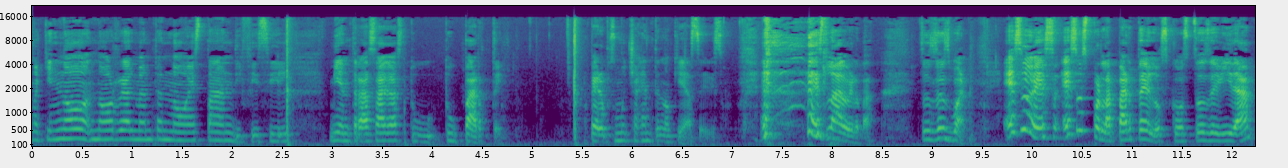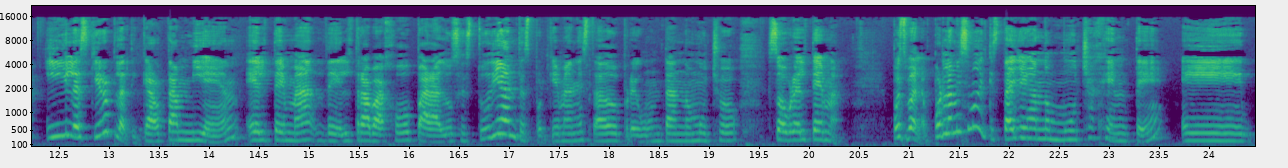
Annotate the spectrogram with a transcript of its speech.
Aquí no, no realmente no es tan difícil mientras hagas tu, tu parte. Pero pues mucha gente no quiere hacer eso. es la verdad. Entonces, bueno, eso es, eso es por la parte de los costos de vida. Y les quiero platicar también el tema del trabajo para los estudiantes, porque me han estado preguntando mucho sobre el tema. Pues bueno, por lo mismo de que está llegando mucha gente, eh,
